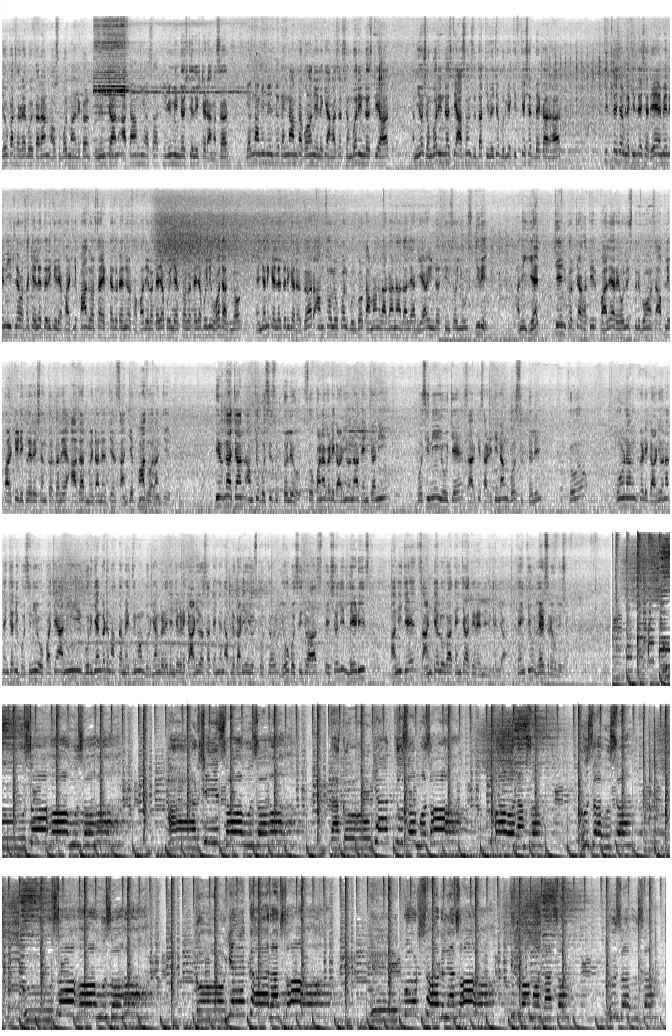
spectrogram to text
येवकार सगळ्या गोंयकारांक हांव सुबोध मांद्रेकर थिवीमच्यान आतां आमी आसा थिवीम इंडस्ट्रियल इस्टेट हांगासर जेन्ना आमी मेळटले तेन्ना आमकां कळोन येयलें की हांगासर शंबर इंडस्ट्री आहात. आनी ह्यो शंबर इंडस्ट्री आसून सुद्दां थिवेचे भुरगे कितकेशेच बेकार आहात. कितलेशे म्हणल्यार कितलेशे हे एम एल एनी इतले वर्सां केले तरी कितें फाटलीं पांच वर्सां एकट्याचो टेन्युअर सोपा दिलो तेज्या पयलीं एकटो आसलो तेज्या पयलीं वध आसलो हेंच्यांनी केले तरी कितें जर आमचो लोकल भुरगो कामाक लागना जाल्यार ह्या इंडस्ट्रीचो यूज कितें आनी हेच चेंज करच्या खातीर फाल्यां रेवल्युशनरी गोवन्स आपली पार्टी डिक्लेरेशन करतले आझाद मैदानाचेर सांजे पांच वरांचेर. तिरनाच्यान आमच्यो बसी सुट्टल्यो. सो कोणा कडेन गाडयो ना तेंच्यांनी बसींनी येवचे. सारकी साडे तिनांक बस सुट्टली. सो कोणां कडेन गाडयो ना तेंच्यांनी बसींनी येवपाचें आनी भुरग्यां कडेन मागता मॅक्झिमम भुरग्यां कडेन जेंचे कडेन गाडयो आसा तेंच्यांनी आपल्यो गाडयो यूज करच्यो. ह्यो बसी ज्यो आहा स्पेशली लेडीज आनी जे जाणटे लोक आहा तेंच्या खातीर रॅली केल्ल्या. थँक्यू लेट्स रेवल्युशन उसो सुजोजो गोर् सगो मजा चुजोस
